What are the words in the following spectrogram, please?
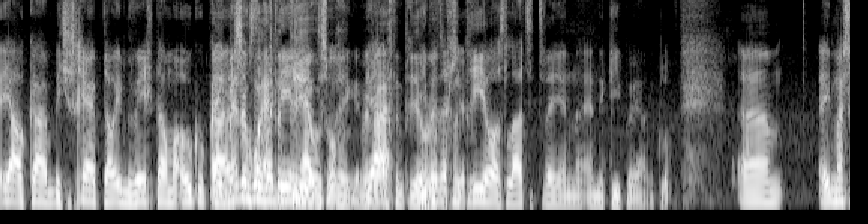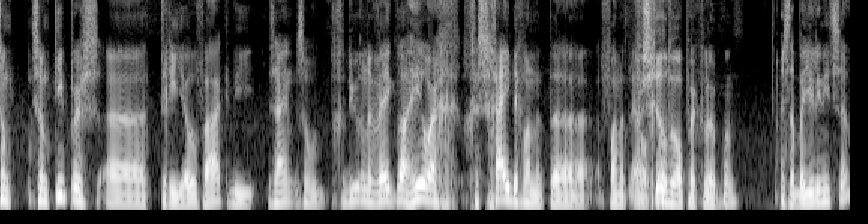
ja, elkaar een beetje scherp te houden, in beweging te houden... maar ook elkaar Ja, je bent soms ook wel de echt een trio, te toch? Je bent ja, wel echt een trio, Je bent echt een trio als laatste twee en, en de keeper. Ja, dat klopt. Ehm, hey, maar zo'n zo'n keepers eh, trio vaak, die zijn zo gedurende de week wel heel erg gescheiden van het, eh van het elftal. Verschilt wel per club, man. Is dat bij jullie niet zo?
